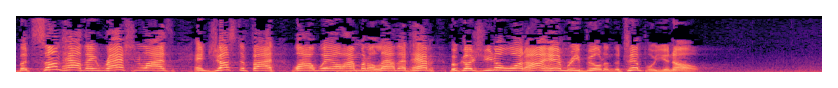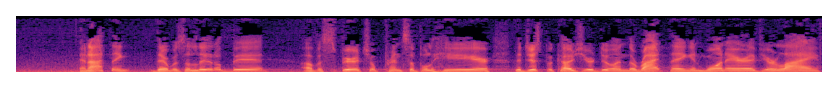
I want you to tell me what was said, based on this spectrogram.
but somehow they rationalized and justified why, well, I'm going to allow that to happen because you know what? I am rebuilding the temple, you know. And I think there was a little bit of a spiritual principle here that just because you're doing the right thing in one area of your life,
